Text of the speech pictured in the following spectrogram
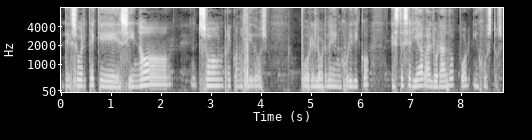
de suerte que si no son reconocidos por el orden jurídico, este sería valorado por injustos.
